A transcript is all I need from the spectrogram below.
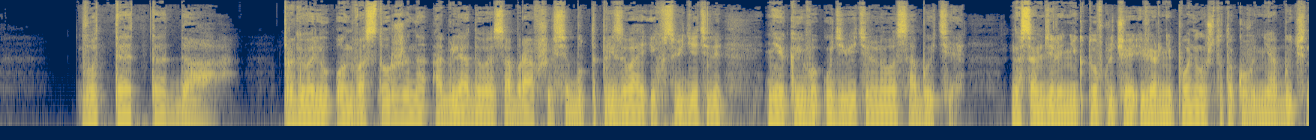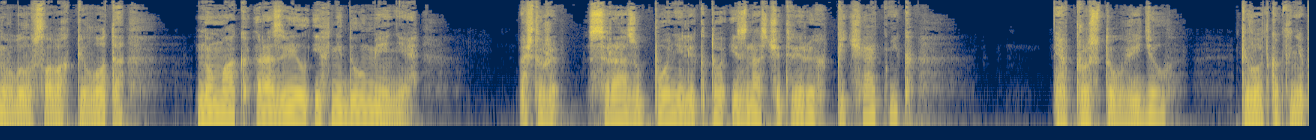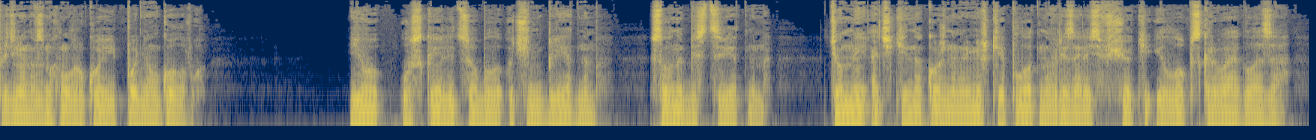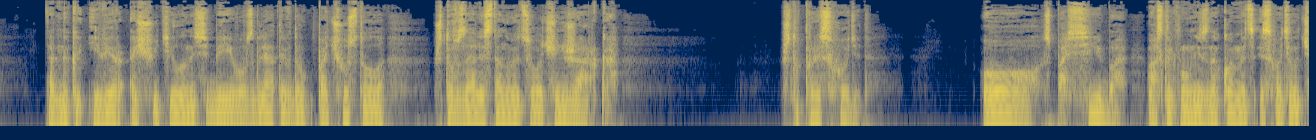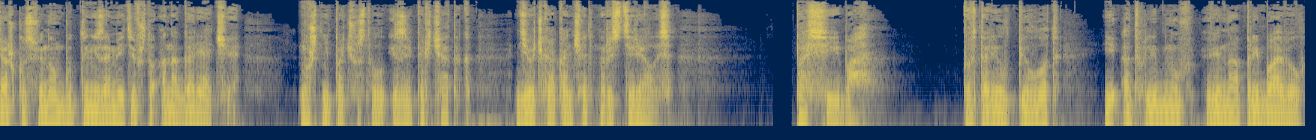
Вот это да, проговорил он восторженно, оглядывая собравшихся, будто призывая их в свидетели некоего удивительного события. На самом деле никто, включая Ивер, не понял, что такого необычного было в словах пилота, но маг развеял их недоумение. А что же, сразу поняли, кто из нас четверых печатник? Я просто увидел. Пилот как-то неопределенно взмахнул рукой и поднял голову. Его узкое лицо было очень бледным, словно бесцветным. Темные очки на кожаном ремешке плотно врезались в щеки и лоб, скрывая глаза. Однако Ивер ощутила на себе его взгляд и вдруг почувствовала, что в зале становится очень жарко. Что происходит? «О, спасибо!» — воскликнул незнакомец и схватил чашку с вином, будто не заметив, что она горячая. Может, не почувствовал из-за перчаток? Девочка окончательно растерялась. «Спасибо», — повторил пилот и, отхлебнув вина, прибавил.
